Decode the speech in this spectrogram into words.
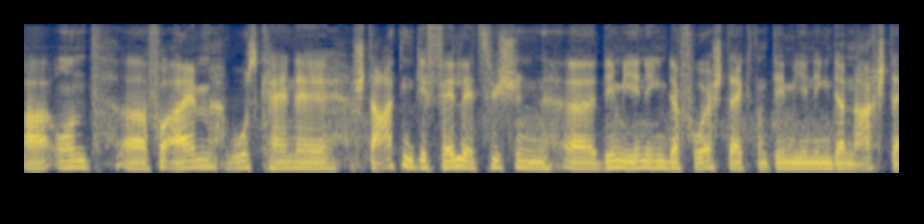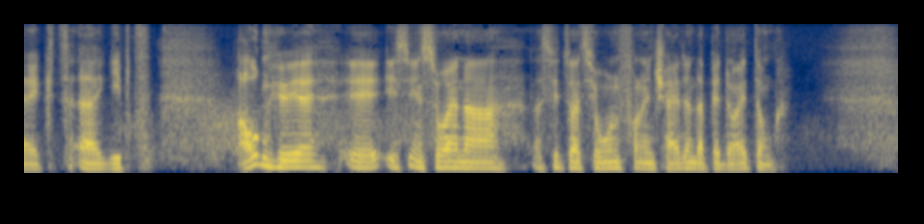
Äh, und äh, vor allem, wo es keine starken Gefälle zwischen äh, demjenigen, der vorsteigt und demjenigen, der nachsteigt, gibt. Augenhöhe ist in so einer Situation von entscheidender Bedeutung.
